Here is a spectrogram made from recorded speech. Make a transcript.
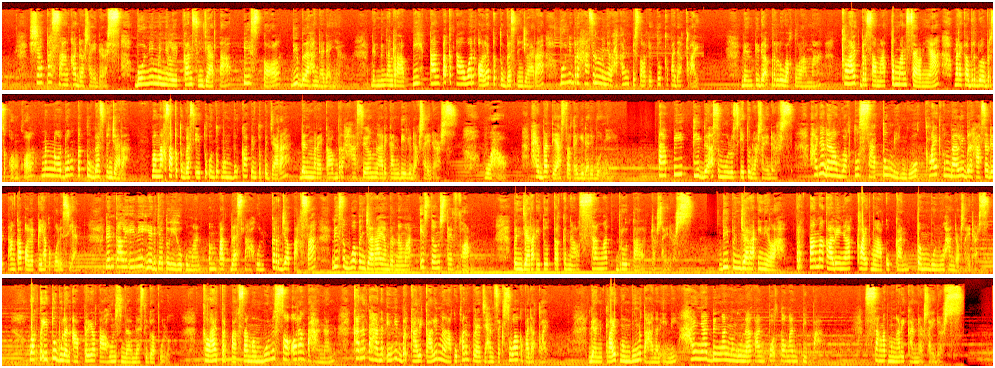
Siapa sangka Darksiders, Bonnie menyelipkan senjata, pistol di belahan dadanya. Dan dengan rapih, tanpa ketahuan oleh petugas penjara, Bonnie berhasil menyerahkan pistol itu kepada Clyde. Dan tidak perlu waktu lama, Clyde bersama teman selnya, mereka berdua bersekongkol, menodong petugas penjara memaksa petugas itu untuk membuka pintu penjara dan mereka berhasil melarikan diri Darksiders. Wow, hebat ya strategi dari Bonnie. Tapi tidak semulus itu Darksiders. Hanya dalam waktu satu minggu, Clyde kembali berhasil ditangkap oleh pihak kepolisian. Dan kali ini ia dijatuhi hukuman 14 tahun kerja paksa di sebuah penjara yang bernama Easton State Farm penjara itu terkenal sangat brutal Darksiders. Di penjara inilah pertama kalinya Clyde melakukan pembunuhan Darksiders. Waktu itu bulan April tahun 1930. Clyde terpaksa membunuh seorang tahanan karena tahanan ini berkali-kali melakukan pelecehan seksual kepada Clyde. Dan Clyde membunuh tahanan ini hanya dengan menggunakan potongan pipa. Sangat mengerikan Darksiders.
